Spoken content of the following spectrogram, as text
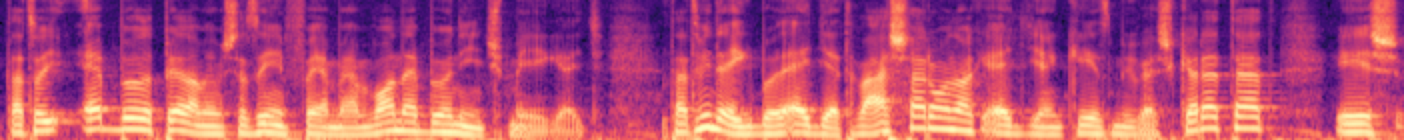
Tehát, hogy ebből például, most az én fejemen van, ebből nincs még egy. Tehát mindegyikből egyet vásárolnak, egy ilyen kézműves keretet, és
